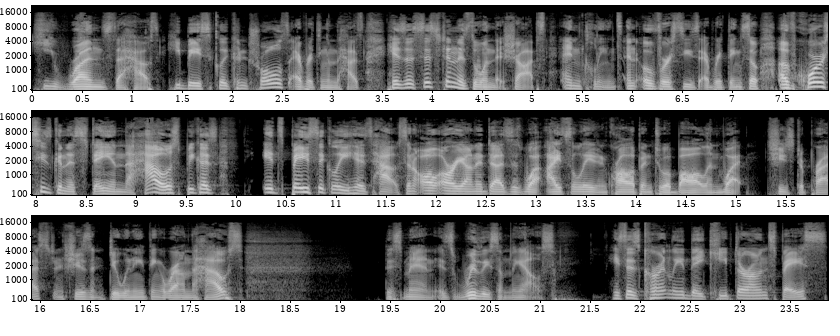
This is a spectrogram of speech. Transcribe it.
he runs the house. He basically controls everything in the house. His assistant is the one that shops and cleans and oversees everything. So, of course, he's going to stay in the house because it's basically his house. And all Ariana does is what? Isolate and crawl up into a ball and what? She's depressed and she doesn't do anything around the house. This man is really something else. He says currently they keep their own space.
